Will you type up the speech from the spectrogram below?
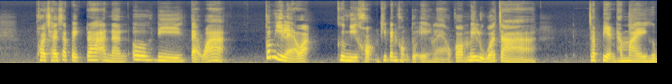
ๆ พอใช้สเปกตราอันนั้น เออดี แต่ว่าก็มีแล้วอะคือมีของที่เป็นของตัวเองแล้ว ก็ไม่รู้ว่าจะจะเปลี่ยนทำไมคือ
